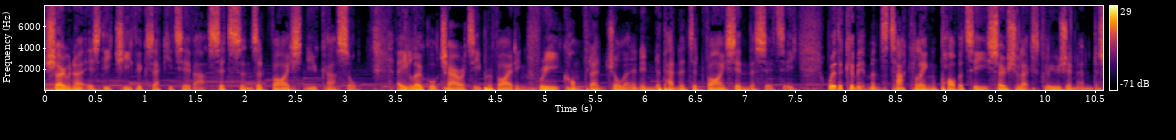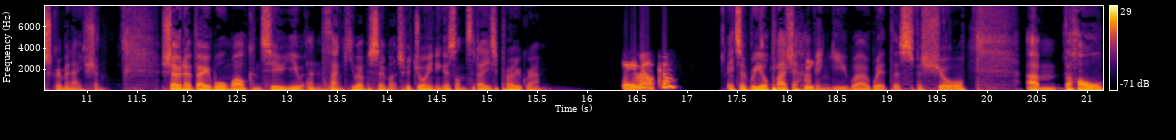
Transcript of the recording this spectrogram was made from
Shona is the Chief Executive at Citizens Advice Newcastle, a local charity providing free, confidential, and independent advice in the city with a commitment to tackling poverty social exclusion, and discrimination. Shona, a very warm welcome to you, and thank you ever so much for joining us on today's programme. Very welcome. It's a real pleasure having you uh, with us for sure. Um, the whole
